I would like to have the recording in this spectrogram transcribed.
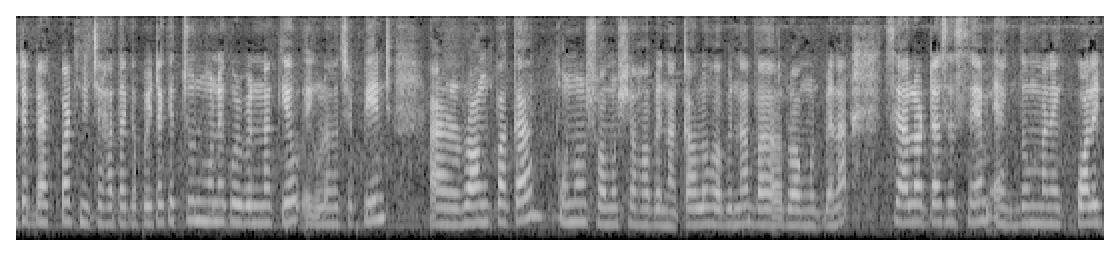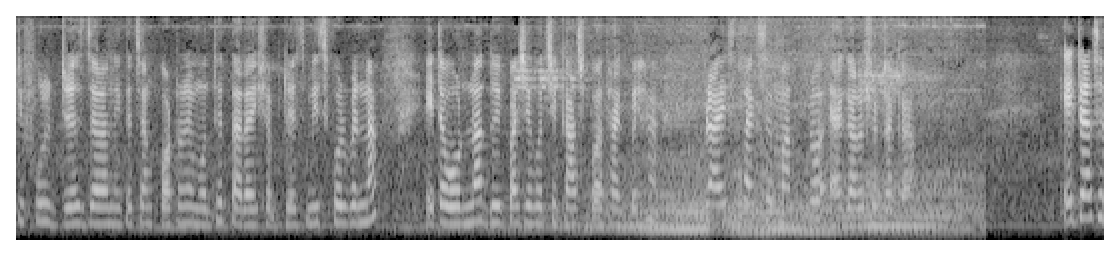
এটা ব্যাক পার্ট নিচে হাতা কাপড়, এটাকে চুন মনে করবেন না কেউ, এগুলো হচ্ছে পেন্ট আর রং পাকা, কোনো সমস্যা হবে না, কালো হবে না বা রং উঠবে না। স্যালোয়ারটা আছে সেম একদম মানে কোয়ালিটিফুল ড্রেস যারা নিতে চান কটনের মধ্যে, তারা এইসব ড্রেস মিস করবেন না। এটা ওড়না, দুই পাশে হচ্ছে কাজ করা থাকবে হ্যাঁ। প্রাইস থাকছে মাত্র এগারোশো টাকা। এটা আছে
